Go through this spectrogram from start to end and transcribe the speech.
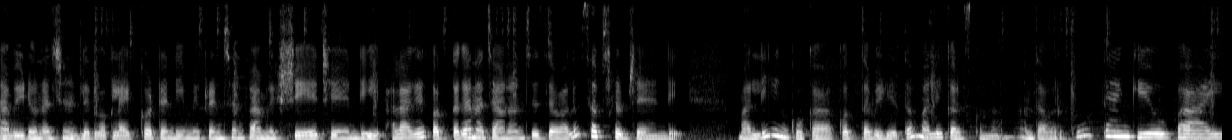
నా వీడియో నచ్చినట్లయితే ఒక లైక్ కొట్టండి. మీ ఫ్రెండ్స్ అండ్ ఫ్యామిలీకి షేర్ చేయండి. అలాగే కొత్తగా నా ఛానల్ చూసేవాళ్ళు సబ్స్క్రైబ్ చేయండి. మళ్ళీ ఇంకొక కొత్త వీడియోతో మళ్ళీ కలుసుకుందాం. అంతవరకు థ్యాంక్ యూ. బాయ్.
